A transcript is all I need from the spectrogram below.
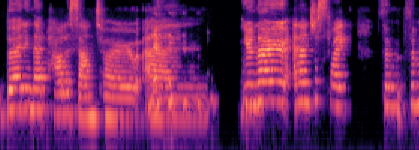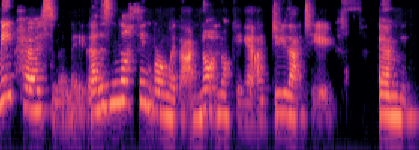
burning their Palo Santo and you know, and I'm just like for for me personally, now there's nothing wrong with that. I'm not knocking it. I do that too. Um,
